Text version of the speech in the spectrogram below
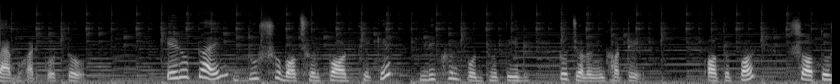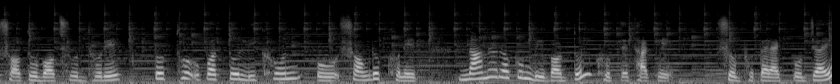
ব্যবহার করত। এরও প্রায় দুশো বছর পর থেকে লিখন পদ্ধতির প্রচলন ঘটে। অতঃপর শত শত বছর ধরে তথ্য উপাত্ত লিখন ও সংরক্ষণের নানা রকম বিবর্তন ঘটতে থাকে। সভ্যতার এক পর্যায়ে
